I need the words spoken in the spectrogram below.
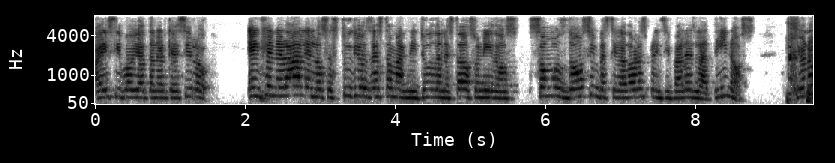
ahí sí voy a tener que decirlo, en general en los estudios de esta magnitud en Estados Unidos, somos dos investigadores principales latinos. Yo no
